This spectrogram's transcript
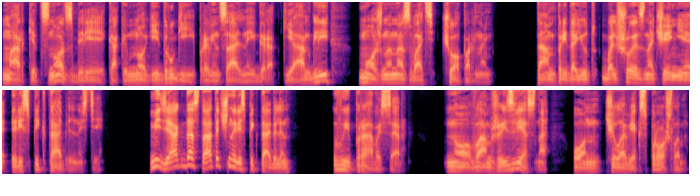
Маркет Снотсбери, как и многие другие провинциальные городки Англии, можно назвать чопорным. Там придают большое значение респектабельности. Медиак достаточно респектабелен. Вы правы, сэр. Но вам же известно, он человек с прошлым.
